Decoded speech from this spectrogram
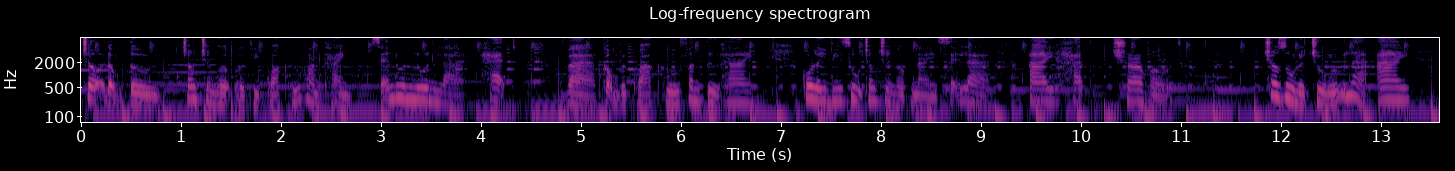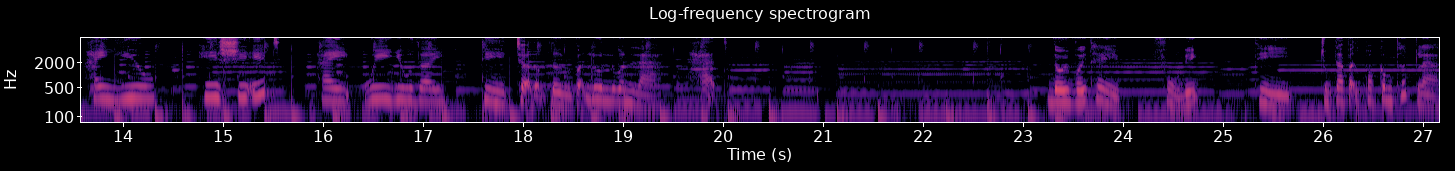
trợ động từ trong trường hợp ở thì quá khứ hoàn thành sẽ luôn luôn là had và cộng với quá khứ phân từ 2. Cô lấy ví dụ trong trường hợp này sẽ là I had traveled. Cho dù là chủ ngữ là I hay you, he, she, it hay we, you, they thì trợ động từ vẫn luôn luôn là had. Đối với thể phủ định thì chúng ta vẫn có công thức là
